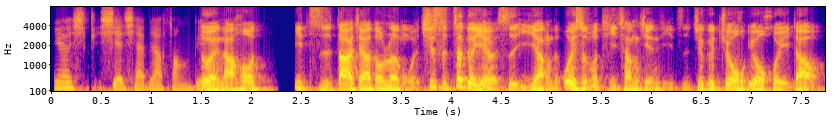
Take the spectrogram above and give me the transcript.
因为写起来比较方便。对，然后一直大家都认为，其实这个也是一样的。为什么提倡简体字？这个就又回到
